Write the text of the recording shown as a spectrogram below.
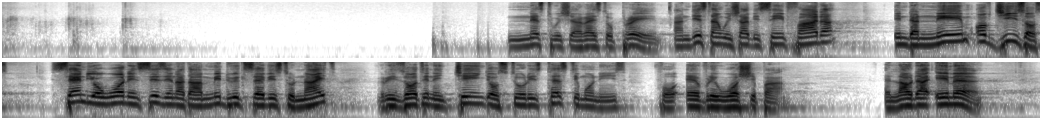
Next, we shall rise to pray. And this time we shall be saying, Father, in the name of Jesus, send your word in season at our midweek service tonight, resulting in change of stories, testimonies for every worshiper. A louder amen.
